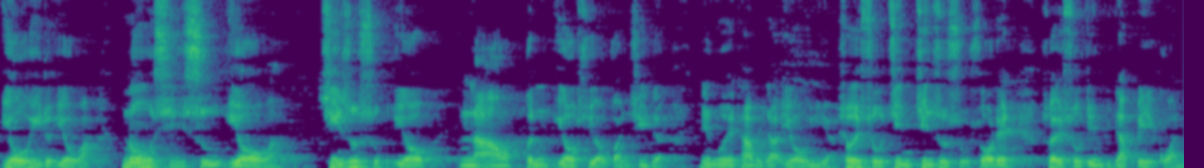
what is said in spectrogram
忧郁的忧啊，怒喜是忧啊，金是属忧，恼跟忧是有关系的。因为它比较忧郁啊，所以属金，金是属收敛，所以属金比较悲观。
